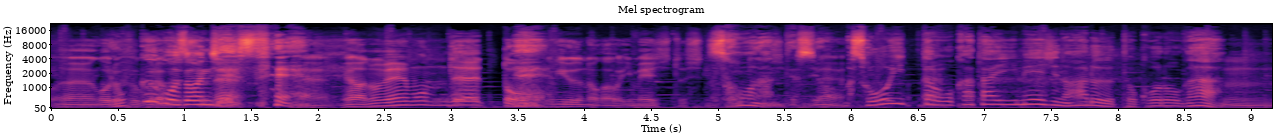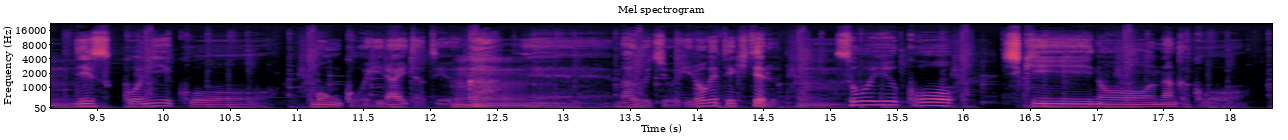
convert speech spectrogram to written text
えーゴルフクラブよくご存知よですね。ええいやあの名門でというのがイメージとして、そうなんですよ、ね。まあ、そういったお堅いイメージのあるところが、うん。ディスコにこう門戸を開いたというか、うん。えー間口を広げてきてる、うん。そういうこう敷居のなんかこう、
